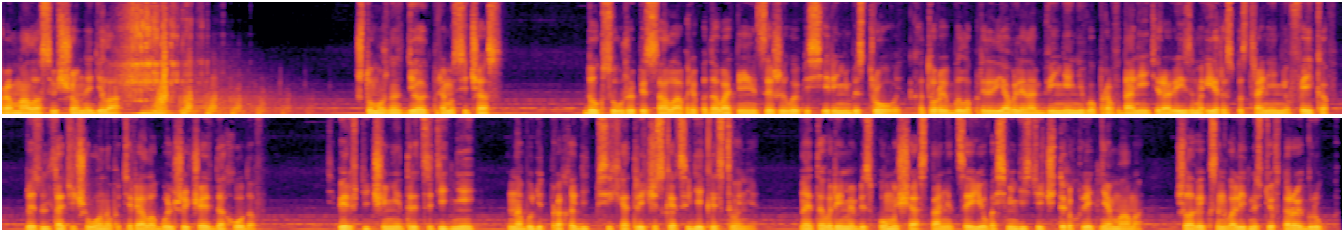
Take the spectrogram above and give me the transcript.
про малоосвещенные дела. Что можно сделать прямо сейчас – Докса уже писала о преподавательнице живописи Ирине Бестровой, которой было предъявлено обвинение в оправдании терроризма и распространении фейков, в результате чего она потеряла большую часть доходов. Теперь в течение 30 дней она будет проходить психиатрическое свидетельствование. На это время без помощи останется ее 84-летняя мама, человек с инвалидностью второй группы.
